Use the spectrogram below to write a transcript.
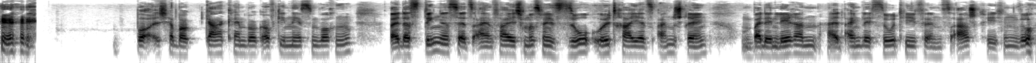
Boah, ich habe auch gar keinen Bock auf die nächsten Wochen, weil das Ding ist jetzt einfach, ich muss mich so ultra jetzt anstrengen und bei den Lehrern halt eigentlich so tief ins Arsch kriechen, so.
